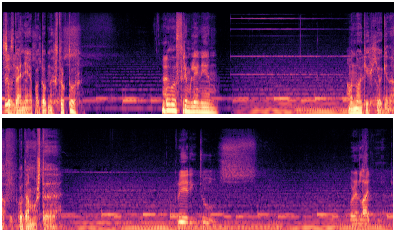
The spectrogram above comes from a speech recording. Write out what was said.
Создание подобных структур было стремлением многих йогинов, потому что for enlightenment,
